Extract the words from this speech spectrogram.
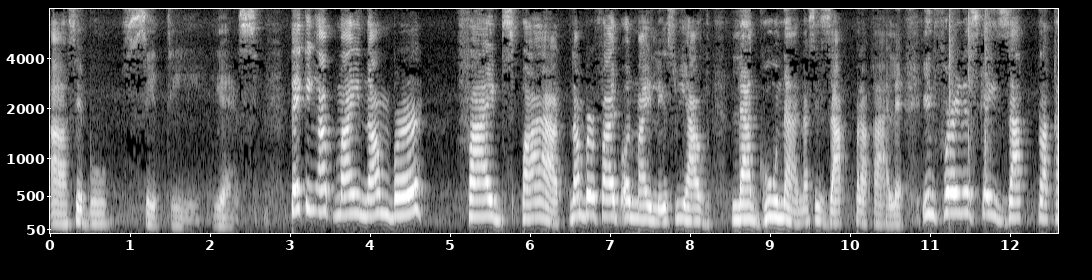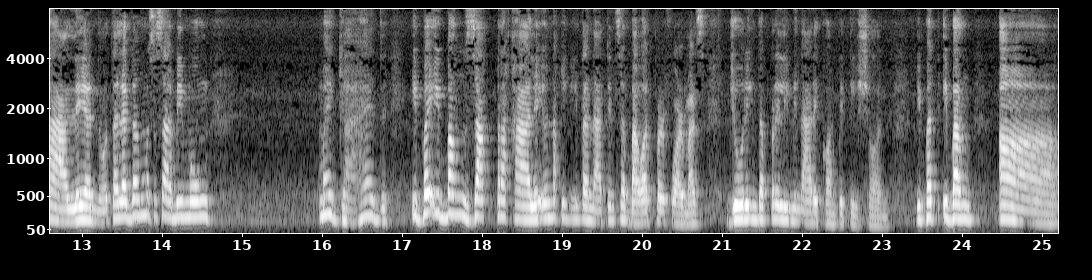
uh, Cebu City. Yes. Taking up my number 5 spot. Number 5 on my list, we have Laguna na si Zach Prakale. In fairness kay Zach Prakale, ano, talagang masasabi mong my God, iba-ibang Zach Prakale yung nakikita natin sa bawat performance during the preliminary competition. Iba't ibang uh,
